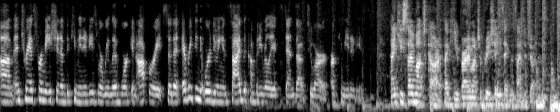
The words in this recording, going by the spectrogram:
um, and transformation of the communities where we live, work, and operate so that everything that we're doing inside the company really extends out to our, our communities. Thank you so much, Kara. Thank you very much. Appreciate you taking the time to join us.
